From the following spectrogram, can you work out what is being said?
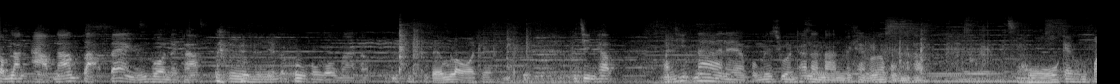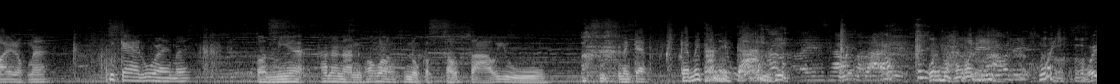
กำลังอาบน้ำประแป้งอยู่ข้างบนนะครับ อืม เดี๋ยวก็ครู่คงลงมาครับ เสริมรอใช่ไหมพี่จินครับ อาทิตย์หน้าเนี่ยผมจะชวนท่านอนันต์ไปแข่งรถกับผมนะครับ โอ้โห แกคงไปหรอกนะนี่แกรู้อะไรไหม ตอนเนี้ยท่านอนันต์เขากำลังสนุกกับสาวๆอยู่ นั่นแก แกไม่ทันเหตุการณ์ที่อะไรกันครับอะไรวันวานวันนี้โอ้ยโอ้ย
